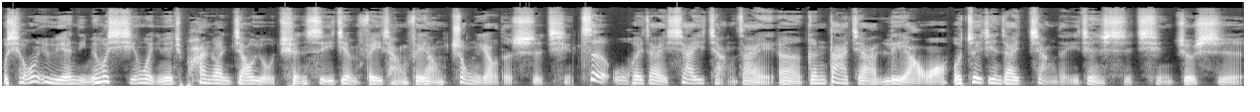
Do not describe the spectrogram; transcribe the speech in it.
我从语言里面或行为里面去判断交友圈是一件非常非常重要的事情。这我会在下一讲再呃跟大家聊哦。我最近在讲的一件事情就是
